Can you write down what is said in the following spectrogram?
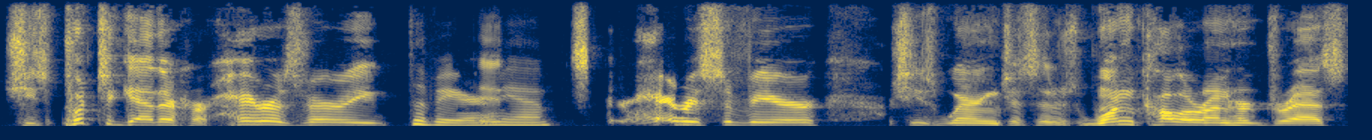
she's put together. Her hair is very severe. It, yeah, her hair is severe. She's wearing just there's one color on her dress.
